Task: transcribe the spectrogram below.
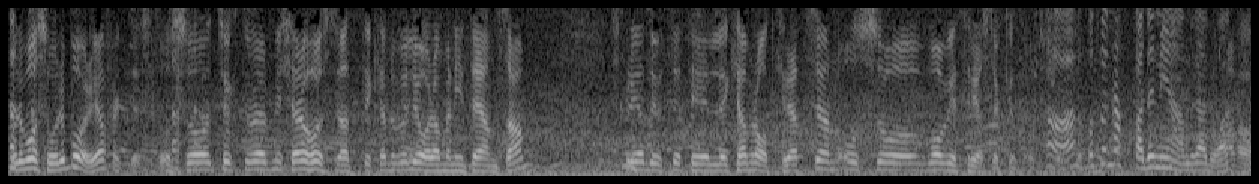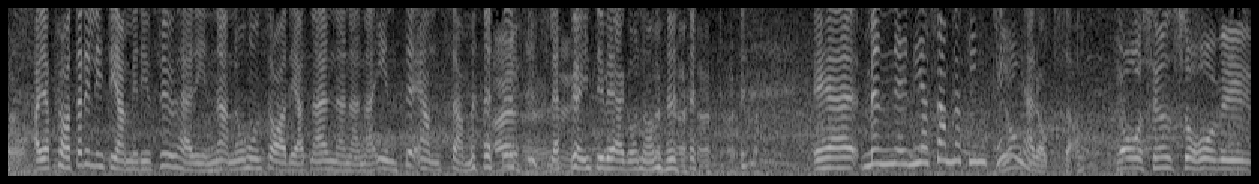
Och det var så det började faktiskt. Och så tyckte väl min kära hustru att det kan du väl göra men inte ensam. Spred ut det till kamratkretsen och så var vi tre stycken. Ja, och så nappade ni andra då. Absolut. Ja, jag pratade lite grann med din fru här innan och hon sa det att nej, nej, nej, nej inte ensam. Nej, Släpper jag inte iväg honom. eh, men eh, ni har samlat in pengar också. Ja, och sen så har vi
